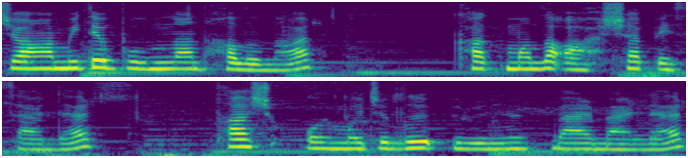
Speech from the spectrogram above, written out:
camide bulunan halılar, kakmalı ahşap eserler, taş oymacılığı ürünü mermerler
